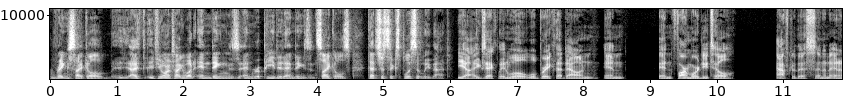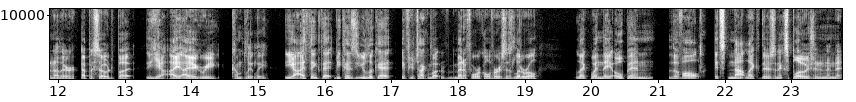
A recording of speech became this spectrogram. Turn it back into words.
ring cycle, I, if you want to talk about endings and repeated endings and cycles, that's just explicitly that. Yeah, exactly. And we'll we'll break that down in in far more detail after this in an, in another episode. But yeah, I, I agree completely. Yeah, I think that because you look at if you're talking about metaphorical versus literal, like when they open the vault, it's not like there's an explosion and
